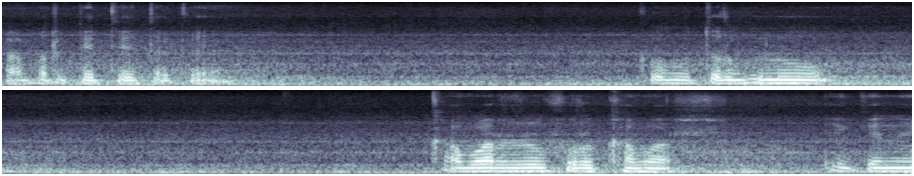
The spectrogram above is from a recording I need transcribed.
খাবার খেতে থাকে। কবুতরগুলো খাবারের উপর খাবার, এখানে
